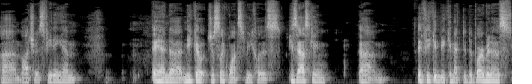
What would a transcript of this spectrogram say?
Um, Atra is feeding him, and uh, Miko just like wants to be close. He's asking um, if he can be connected to Barbatos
